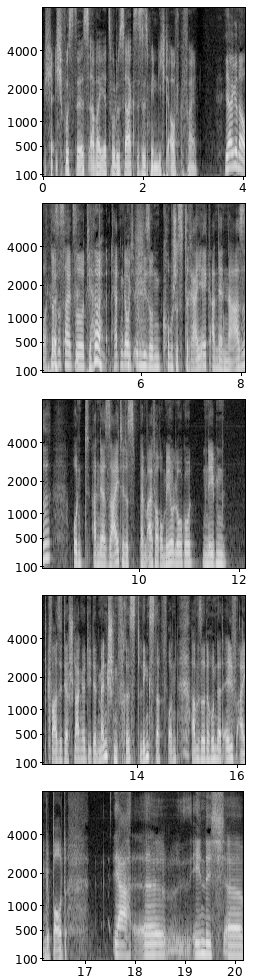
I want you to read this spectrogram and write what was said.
ich, ich, wusste es, aber jetzt, wo du sagst, ist es mir nicht aufgefallen. Ja, genau. Das ist halt so, die hatten, die hatten glaube ich, irgendwie so ein komisches Dreieck an der Nase und an der Seite des beim Alfa Romeo-Logo neben quasi der Schlange, die den Menschen frisst, links davon, haben sie eine 111 eingebaut. Ja, äh, ähnlich äh,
